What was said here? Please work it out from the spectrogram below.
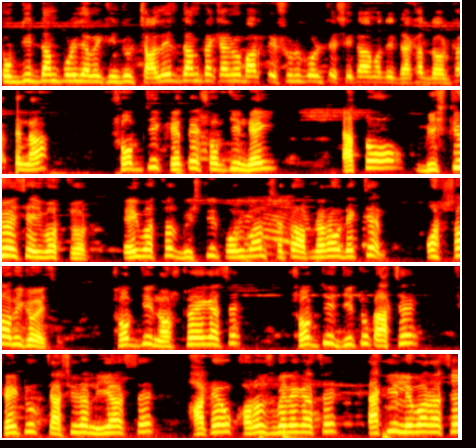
সবজির দাম পড়ে যাবে, কিন্তু চালের দামটা কেন বাড়তে শুরু করেছে সেটা আমাদের দেখার দরকার। না, সবজি খেতে সবজি নেই, এত বৃষ্টি হয়েছে এই বছর। এই বছর বৃষ্টির পরিমাণ, সে তো আপনারাও দেখছেন, অস্বাভাবিক হয়েছে। সবজি নষ্ট হয়ে গেছে, সবজি যেটুক আছে, সেইটুক চাষিরা নিয়ে আসছে, হাটেও খরচ বেড়ে গেছে, একই লেবার আছে,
